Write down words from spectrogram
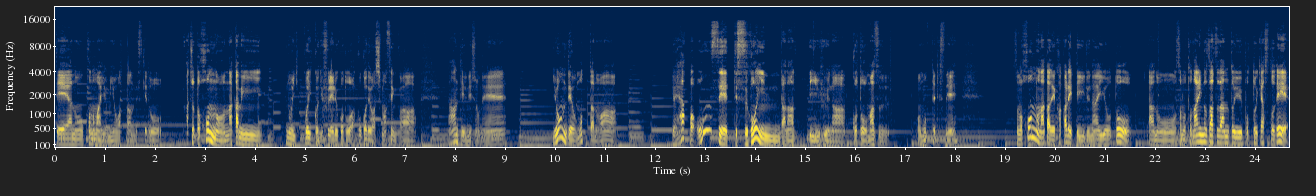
で、あの、この前読み終わったんですけど、まあ、ちょっと本の中身の一個一個に触れることはここではしませんが、なんて言うんでしょうね。読んで思ったのは、いや、やっぱ音声ってすごいんだなっていう風なことをまず思ってですね。その本の中で書かれている内容と、あのその隣の雑談というポッドキャストで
